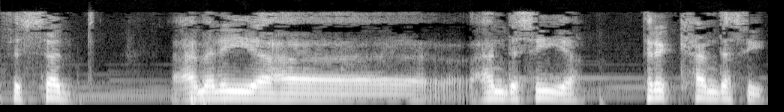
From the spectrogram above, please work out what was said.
في السد عملية آه، هندسية تريك هندسي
